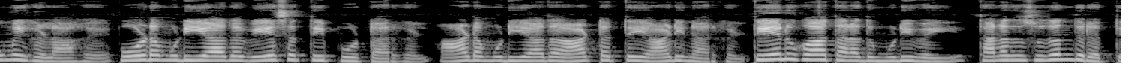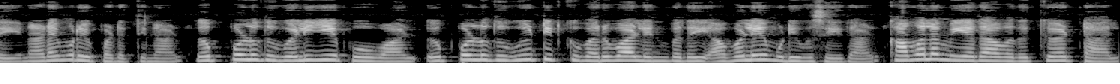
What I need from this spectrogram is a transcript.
ஊமைகளாக போட முடியாத வேஷத்தை போட்டார்கள். ஆட முடியாத ஆட்டத்தை ஆடினார்கள். தேனுகா தனது முடிவை தனது சுதந்திரத்தை நடைமுறைப்படுத்தினாள். எப்பொழுது வெளியே போவாள் எப்பொழுது வீட்டிற்கு வருவாள் என்பதை அவளே முடிவு செய்தாள். கமலம் ஏதாவது கேட்டால்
